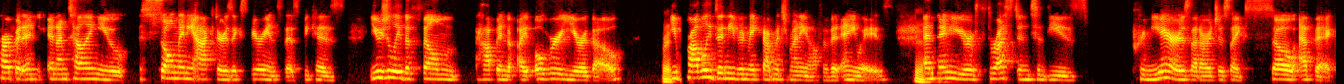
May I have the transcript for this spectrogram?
carpet and and i'm telling you so many actors experience this because usually the film happened I, over a year ago Right. You probably didn't even make that much money off of it, anyways. Yeah. And then you're thrust into these premieres that are just like so epic.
